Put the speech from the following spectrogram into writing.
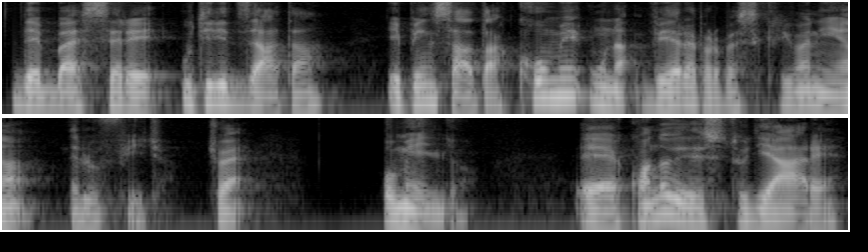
debba essere utilizzata e pensata come una vera e propria scrivania dell'ufficio. Cioè, o meglio, eh, quando dovete studiare,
